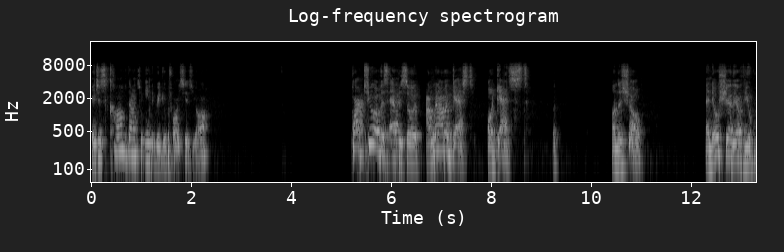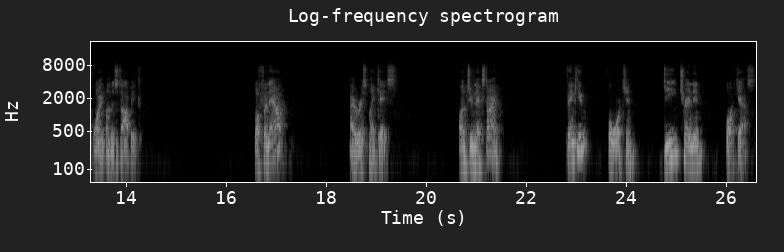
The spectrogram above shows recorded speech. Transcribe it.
It just comes down to individual choices, y'all. Part two of this episode, I'm going to have a guest or guest on the show, and they'll share their viewpoint on this topic. But for now, I rest my case. Until next time, thank you for watching the Trending Podcast.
